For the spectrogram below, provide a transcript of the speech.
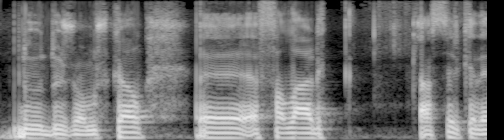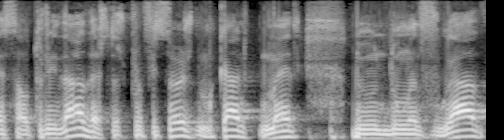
do, do João Moscão uh, a falar acerca dessa autoridade, destas profissões, de mecânico, de médico, de, de um advogado,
